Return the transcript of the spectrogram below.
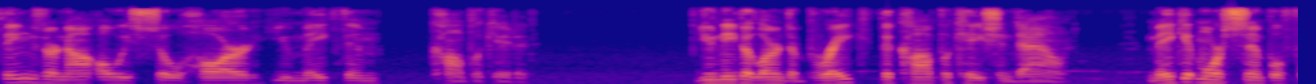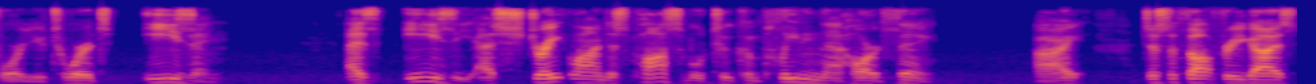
things are not always so hard, you make them complicated. You need to learn to break the complication down, make it more simple for you to where it's easing as easy, as straight lined as possible to completing that hard thing. All right. Just a thought for you guys.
